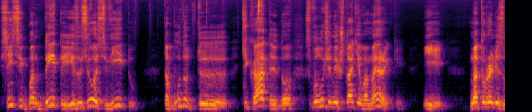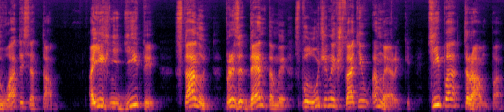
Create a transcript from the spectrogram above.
всі ці бандити із усього світу та будуть е, тікати до Сполучених Штатів Америки і натуралізуватися там. А їхні діти стануть президентами Сполучених Штатів Америки, типа Трампа.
